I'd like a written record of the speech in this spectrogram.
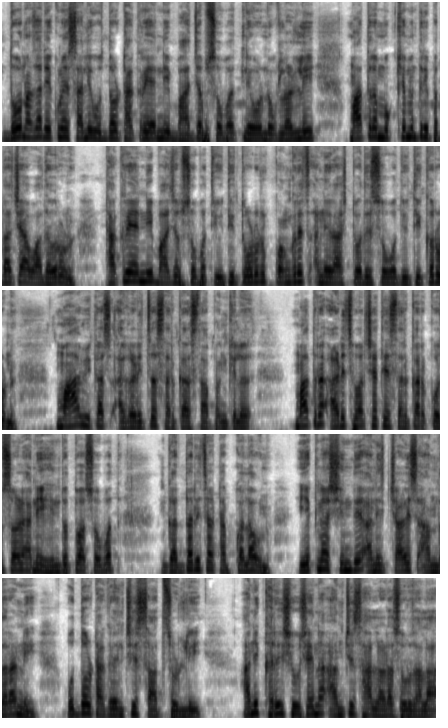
दोन हजार एकोणीस साली उद्धव ठाकरे यांनी भाजपसोबत निवडणूक लढली. मात्र मुख्यमंत्रीपदाच्या वादावरून ठाकरे यांनी भाजपसोबत युती तोडून काँग्रेस आणि राष्ट्रवादीसोबत युती करून महाविकास आघाडीचं सरकार स्थापन केलं. मात्र अडीच वर्षात हे सरकार कोसळले आणि हिंदुत्वासोबत गद्दारीचा ठपका लावून एकनाथ शिंदे आणि चाळीस आमदारांनी उद्धव ठाकरेंची साथ सोडली. आणि खरी शिवसेना आमचीच हा लढा सुरू झाला.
